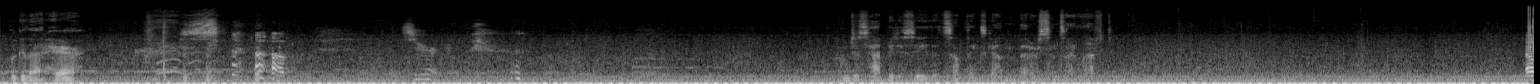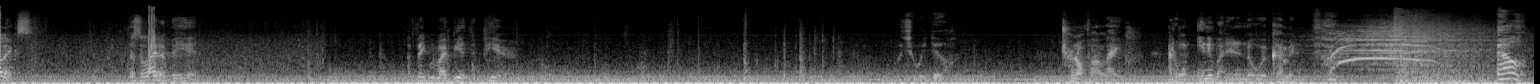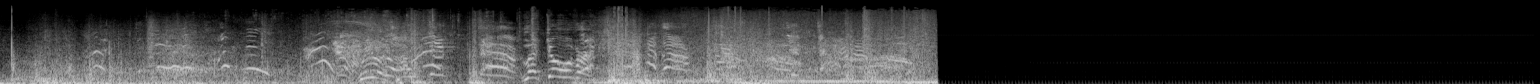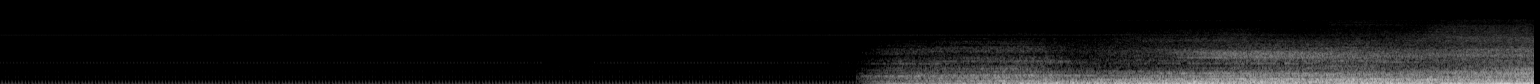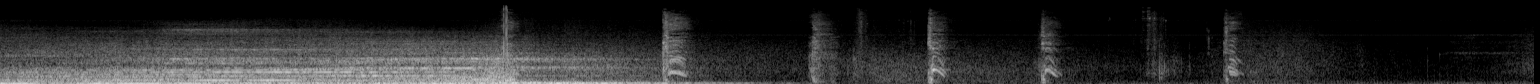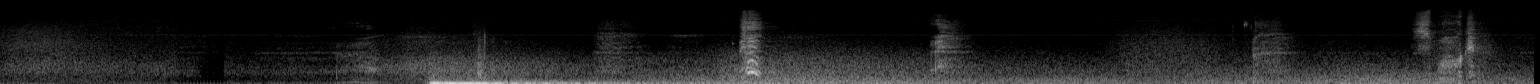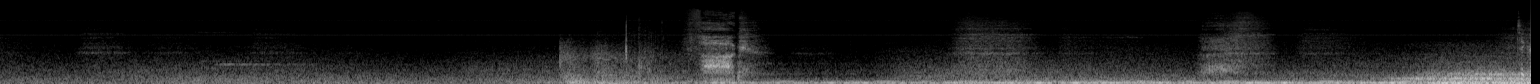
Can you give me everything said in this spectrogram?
Look at that hair. Shut up. Jerk. I'm just happy to see that something's gotten better since I left. Alex, there's a light up ahead. I think we might be at the pier. What should we do? Turn off our light. I don't want anybody to know we're coming. Elle! Wheeler! Let go of her!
